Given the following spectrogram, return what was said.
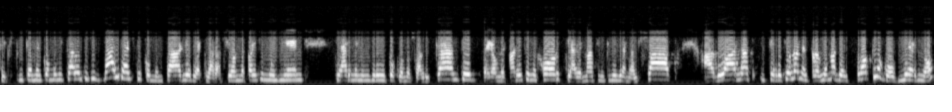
se explica en el comunicado. Entonces, valga este comentario de aclaración, me parece muy bien que armen un grupo con los fabricantes, pero me parece mejor que además incluyan al SAT, aduanas y que resuelvan el problema del propio gobierno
